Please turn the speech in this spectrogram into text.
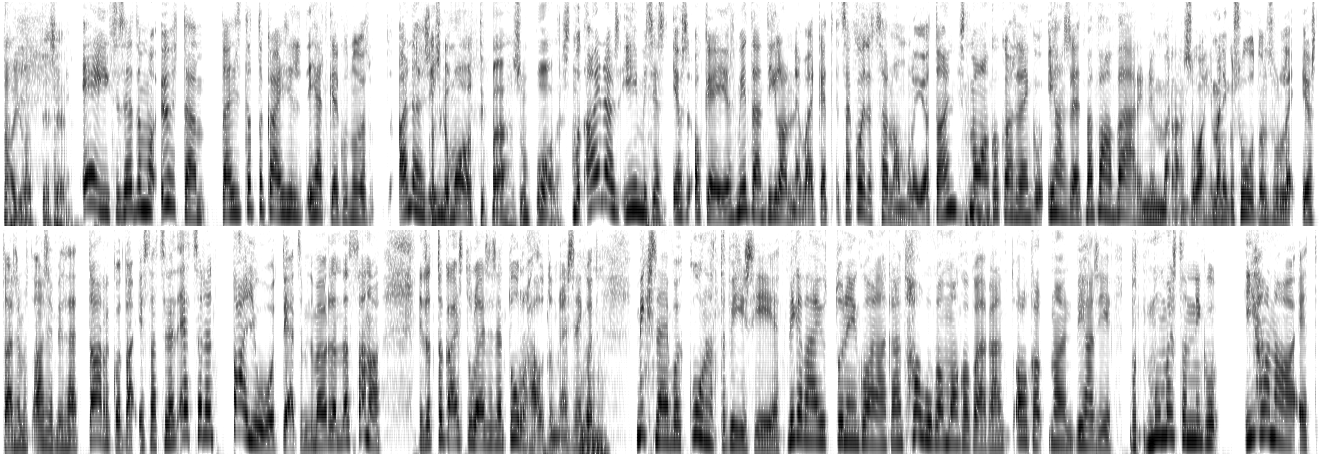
tajuatte sen? Ei, se että mä yhtään, tai siis totta kai sillä hetkellä, kun tuntuu, että aina jos Koska mua otti päähän sun puolesta. Mutta aina jos ihmisiä, jos, okei, jos mietitään tilanne vaikka, että, että sä koetat sanoa mulle jotain, sitten mm. mä oon koko ajan silleen, niin ihan silleen, että mä vaan väärin ymmärrän sua. Ja mä niin suutun sulle jostain semmoista asiaa, mitä sä et tarkoita. Ja sä oot silleen, että et sä nyt tajuu, tiedätkö, mitä mä yritän tässä sanoa. Niin totta kai se tulee se sen turhautuminen. Se, mm. niin kuin, että miksi näin voi kuunnella tätä biisiä, että mikä tämä juttu niin kuin, alkaa nyt haukukaa mua koko ajan, olko noin vihaisia. Mutta mun mielestä on niin kuin, ihanaa, että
